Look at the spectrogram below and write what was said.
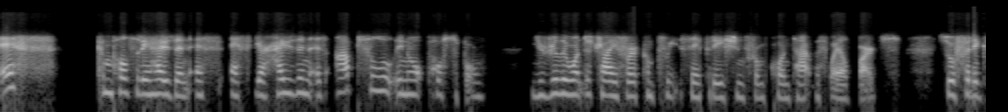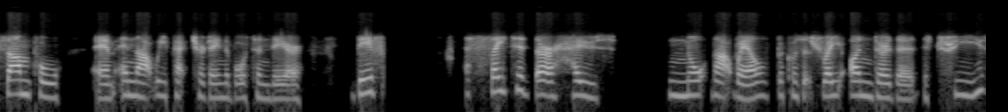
If compulsory housing, if, if your housing is absolutely not possible, you really want to try for a complete separation from contact with wild birds. So for example, um, in that wee picture down the bottom there, they've sited their house not that well because it's right under the, the trees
